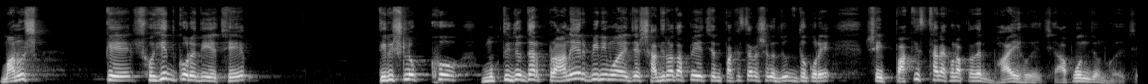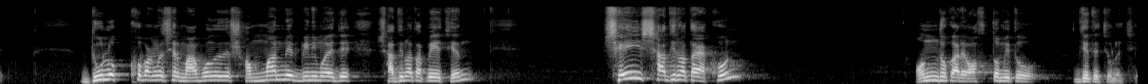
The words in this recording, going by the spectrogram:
মানুষকে শহীদ করে দিয়েছে, তিরিশ লক্ষ মুক্তিযোদ্ধার প্রাণের বিনিময়ে যে স্বাধীনতা পেয়েছেন পাকিস্তানের সঙ্গে যুদ্ধ করে, সেই পাকিস্তান এখন আপনাদের ভাই হয়েছে, আপনজন হয়েছে। দু লক্ষ বাংলাদেশের মা বোনদের সম্মানের বিনিময়ে যে স্বাধীনতা পেয়েছেন, সেই স্বাধীনতা এখন অন্ধকারে অস্তমিত যেতে চলেছে।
